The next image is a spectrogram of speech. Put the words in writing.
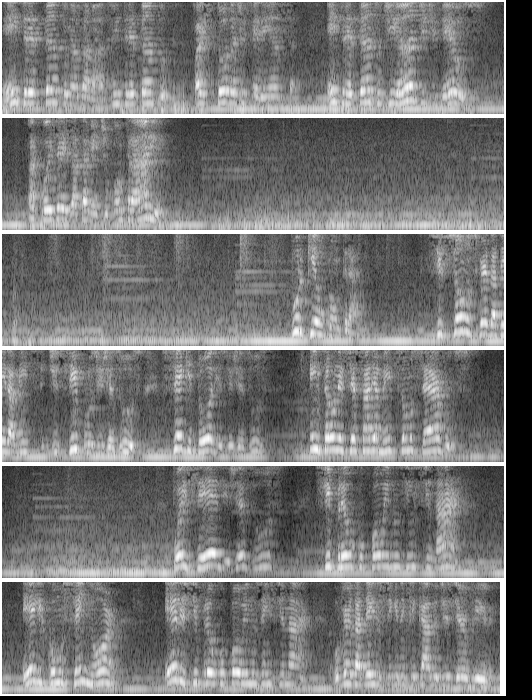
Entretanto, meus amados, entretanto, faz toda a diferença. Entretanto, diante de Deus, a coisa é exatamente o contrário. Por que o contrário? Se somos verdadeiramente discípulos de Jesus, seguidores de Jesus, então necessariamente somos servos. Pois ele, Jesus, se preocupou em nos ensinar, ele, como Senhor, ele se preocupou em nos ensinar o verdadeiro significado de servir.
